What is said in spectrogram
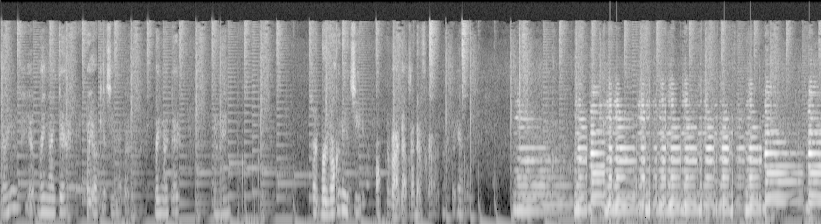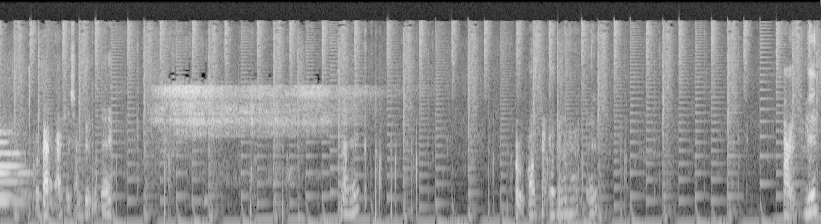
Ring, yeah, ring right there. Wait, I can't see that. Ring right there. And then, sorry, bro, y'all can see. Oh, right, that's, I never forgot. Okay. That actually sounds good with that. That? Oh, I'll go down that bit. Alright, mid.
